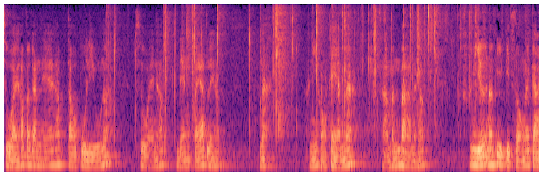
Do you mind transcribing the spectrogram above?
สวยครับประกันแท้ครับ เต่าปูหลิวเนาะสวยนะครับ แดงแป๊ดเลยครับนะอันนี้ของแถมนะสามพันบาทนะครับไม่เยอะนะพี่ปิดสองรายการ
